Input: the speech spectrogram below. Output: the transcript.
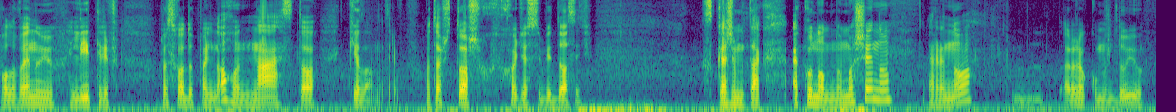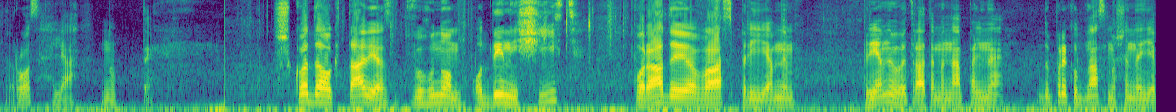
6,5 літрів розходу пального на 100 кілометрів. Отож, хто хоче собі досить скажімо так, економну машину Renault рекомендую розглянути. Шкода Октавія з двигуном 1,6 порадує вас приємним, приємними витратами на пальне. До прикладу, у нас машина є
